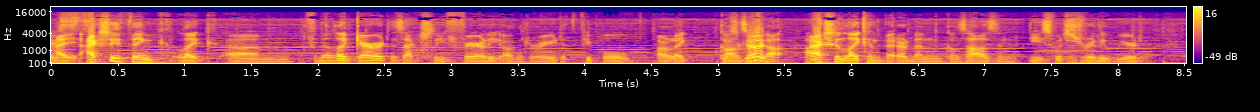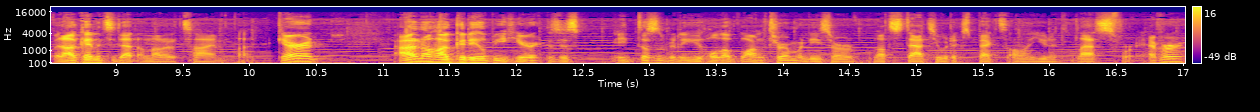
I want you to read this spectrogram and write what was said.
Christ! actually think like um, Vanilla Garrett is actually fairly underrated. People are like good. I actually like him better than Gonzales and Geese, which is really weird. But I'll get into that another time. But Garrett, I don't know how good he'll be here because it doesn't really hold up long term. Or these are not stats you would expect on a unit that lasts forever.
